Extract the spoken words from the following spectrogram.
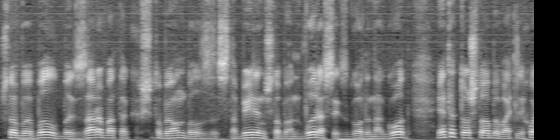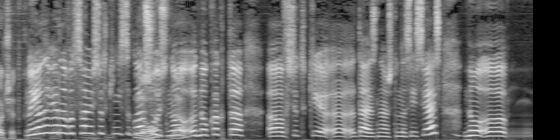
чтобы был бы заработок, чтобы он был стабилен, чтобы он вырос из года на год. Это то, что обыватель хочет. Ну, я, наверное, вот с вами все-таки не соглашусь, ну, но, да. но как-то э, все-таки, э, да, я знаю, что у нас есть связь, но э,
